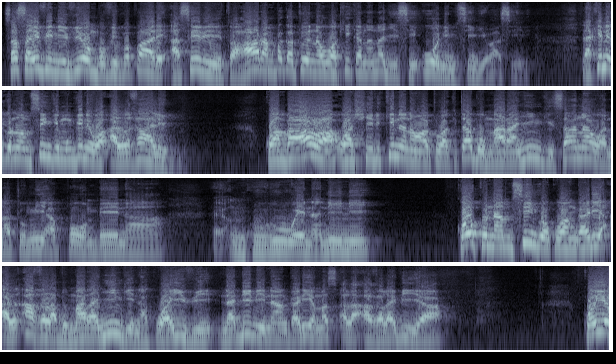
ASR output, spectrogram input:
Sasa hivi ni vyombo vipo pale. Asili ni tahara mpaka tuwe na uhakika na najisi. Huo ni msingi wa asili lakini kuna msingi mwingine wa alghalib kwamba hawa washirikina na watu wa kitabu mara nyingi sana wanatumia pombe na e, nguruwe na nini. Kwao kuna msingi wa kuangalia alaghlabu mara nyingi nakuwa hivi na dini inaangalia masala aghlabia. Kwa hiyo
